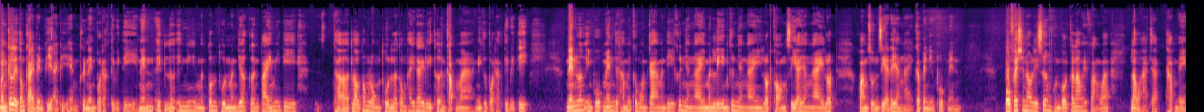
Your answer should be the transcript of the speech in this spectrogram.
มันก็เลยต้องกลายเป็น PIPM คือเน้น productivity เน้นไอ้ไอ้นี่มันต้นทุนมันเยอะเกินไปไม่ดี เราต้องลงทุนแล้วต้องให้ได้ return กลับมา นี่คือ productivity เน้นเรื่อง improvement จะทำให้กระบวนการมันดีขึ้นยังไง มัน lean ขึ้นยังไง ลดของเสียยังไง ลดความสูญเสียได้ยังไง ก็เป็น improvement professionalism คุณโบ๊ทก็เล่าให้ฟังว่า เราอาจจะทำเอง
